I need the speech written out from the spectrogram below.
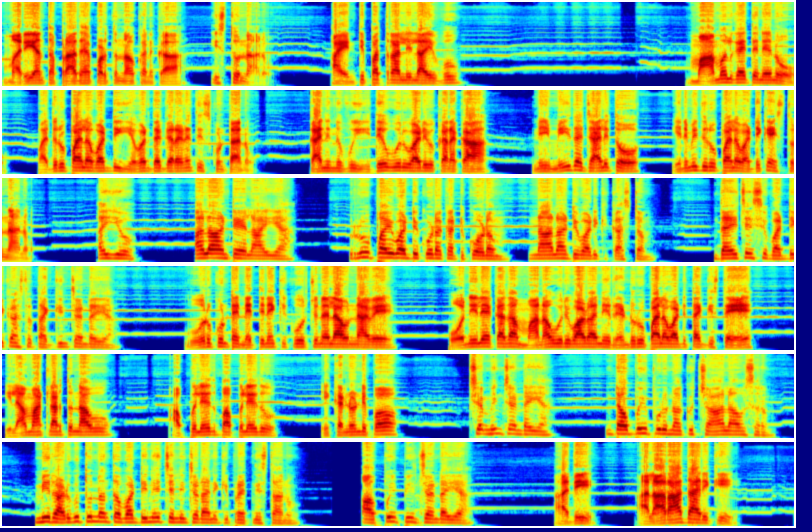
మరీ అంత ప్రాధాయపడుతున్నావు కనుక ఇస్తున్నాను. ఆ ఇంటి పత్రాలు ఇలా ఇవ్వు. మామూలుగా అయితే నేను పది రూపాయల వడ్డీ ఎవరి దగ్గరైనా తీసుకుంటాను. కాని నువ్వు ఇదే ఊరి వాడివి కనుక నీ మీద జాలితో ఎనిమిది రూపాయల వడ్డీకే ఇస్తున్నాను. అయ్యో అలా అంటే ఎలా అయ్యా? రూపాయి వడ్డీ కూడా కట్టుకోవడం నాలాంటి వాడికి కష్టం. దయచేసి వడ్డీ కాస్త తగ్గించండి అయ్యా. ఊరుకుంటే నెత్తినెక్కి కూర్చునేలా ఉన్నావే? పోనీలే కదా మన ఊరివాడు అని రెండు రూపాయల వడ్డీ తగ్గిస్తే ఇలా మాట్లాడుతున్నావు? అప్పు లేదు పప్పు లేదు ఇక్కడి నుండి పో. క్షమించండి అయ్యా. డబ్బు ఇప్పుడు నాకు చాలా అవసరం. మీరు అడుగుతున్నంత వడ్డీనే చెల్లించడానికి ప్రయత్నిస్తాను. అప్పు ఇప్పించండి అయ్యా. అది అలా రా దారికి.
